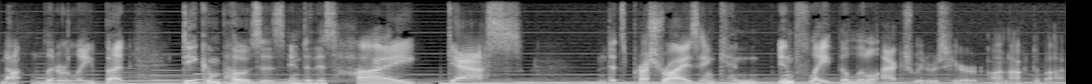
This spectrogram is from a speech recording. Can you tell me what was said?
Not literally, but decomposes into this high gas that's pressurized and can inflate the little actuators here on Octobot.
